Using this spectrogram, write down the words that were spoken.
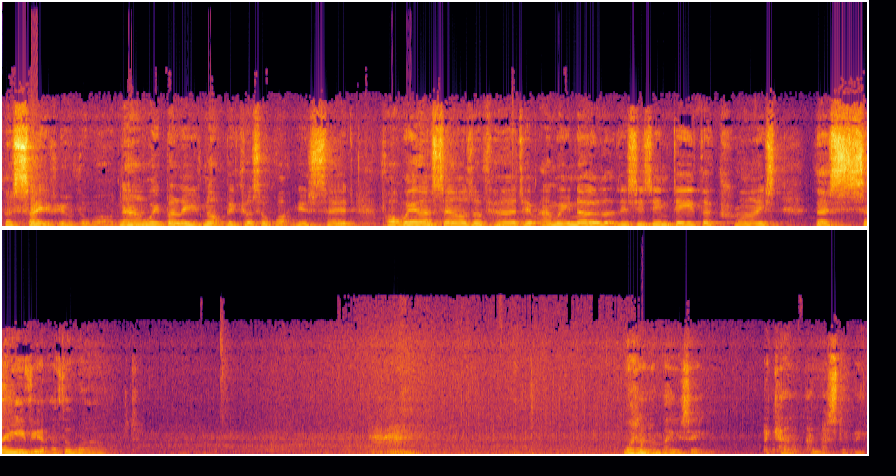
the Saviour of the world. Now we believe not because of what you said, for we ourselves have heard him, and we know that this is indeed the Christ, the Saviour of the world. What an amazing account that must have been.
